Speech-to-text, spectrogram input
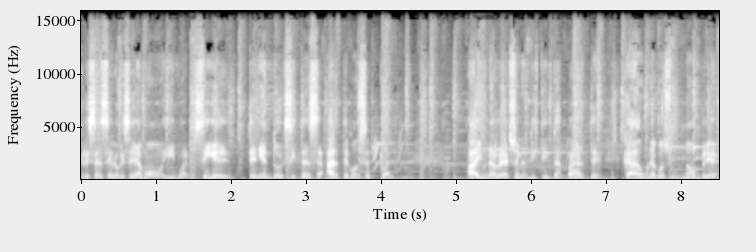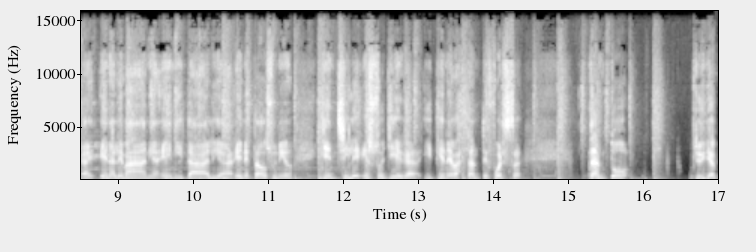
presencia de lo que se llamó, y bueno, sigue teniendo existencia, arte conceptual. Hay una reacción en distintas partes, cada una con sus nombres, eh, en Alemania, en Italia, en Estados Unidos, y en Chile eso llega y tiene bastante fuerza, tanto yo diría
